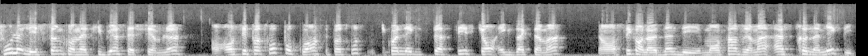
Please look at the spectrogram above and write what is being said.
fou là, les sommes qu'on attribue à cette firme-là. On ne sait pas trop pourquoi, on sait pas trop c'est quoi l'expertise qu'ils ont exactement. On sait qu'on leur donne des montants vraiment astronomiques, puis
